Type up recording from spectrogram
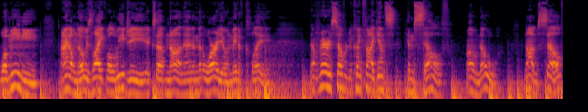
Wamini. I don't know, he's like Waluigi, except not, and then Wario and made of clay. Now prepare yourself for becoming fun against himself. Oh no, not himself.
